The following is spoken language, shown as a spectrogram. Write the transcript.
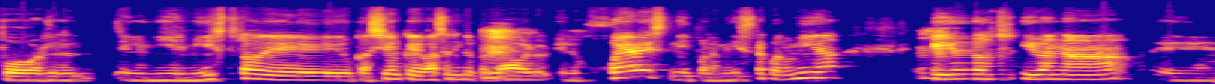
por el, ni el ministro de Educación, que va a ser interpelado el, jueves, ni por la ministra de Economía. Ellos iban a eh,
